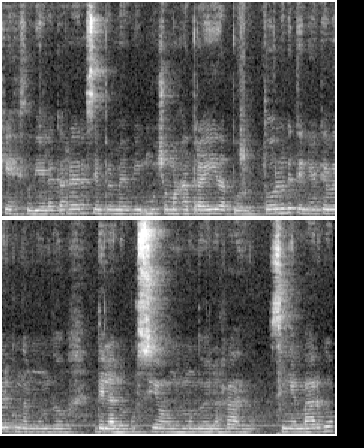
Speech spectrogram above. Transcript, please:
que estudié la carrera siempre me vi mucho más atraída por todo lo que tenía que ver con el mundo de la locución, el mundo de la radio. Sin embargo,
